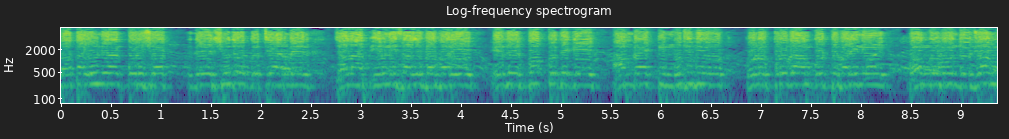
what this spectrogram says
তথা ইউনিয়ন পরিষদের সুযোগ্য চেয়ারম্যান জনাব ইউনিস আলী ব্যাপারে এদের পক্ষ থেকে আমরা একটি মুজিবীয় কোন প্রোগ্রাম করতে পারিনি। বঙ্গবন্ধুর জন্ম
